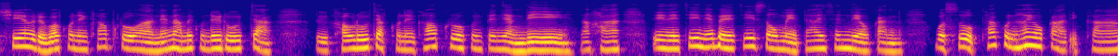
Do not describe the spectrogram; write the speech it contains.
เชียลหรือว่าคนในครอบครัว แนะนำให้คุณได้รู้จัก หรือเขารู้จักคนในครอบครัวคุณเป็นอย่างดีนะคะดีเนจีเนี้ยเบจีโซเมดได้เช่นเดียวกัน บทสรุปถ้าคุณให้โอกาสอีกครั้ง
